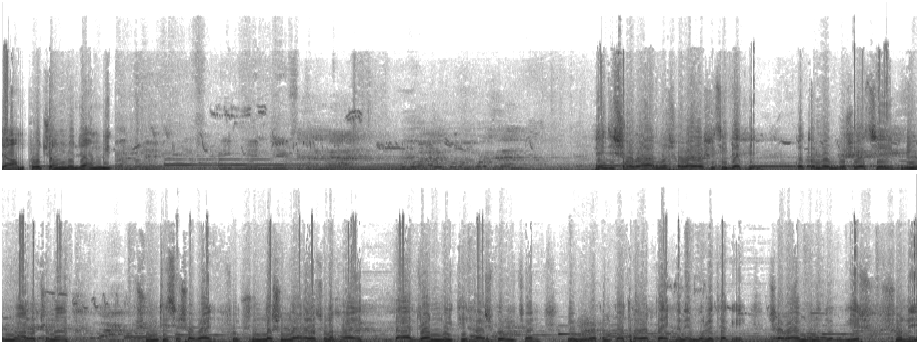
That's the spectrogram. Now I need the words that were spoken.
জাম প্রচণ্ড জাম এই যে সবাই, আমরা সবাই এসেছি, দেখেন কত লোক বসে আছে, বিভিন্ন আলোচনা শুনতেছে সবাই, খুব সুন্দর সুন্দর আলোচনা হয়, তার জন্ম, ইতিহাস, পরিচয়, বিভিন্ন রকম কথাবার্তা এখানে বলে থাকে, সবাই মনোযোগ দিয়ে শোনে।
